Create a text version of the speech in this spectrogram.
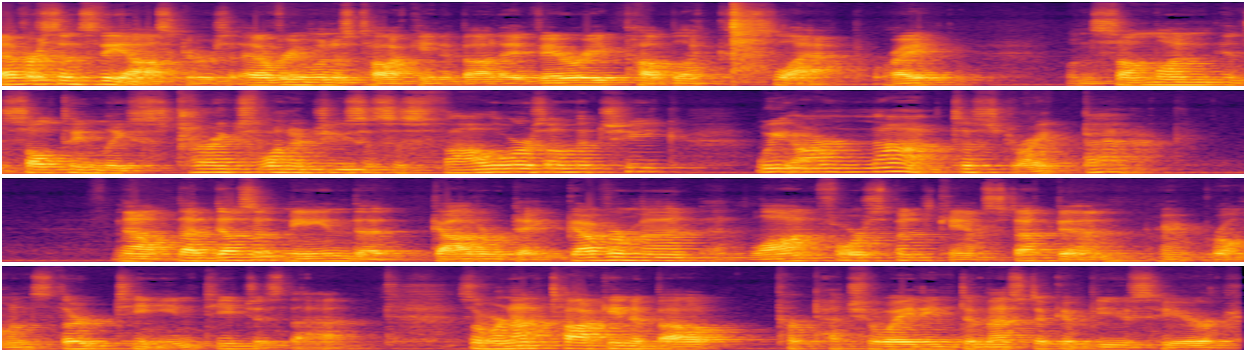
Ever since the Oscars, everyone is talking about a very public slap, right? When someone insultingly strikes one of Jesus' followers on the cheek, we are not to strike back. Now, that doesn't mean that God ordained government and law enforcement can't step in. Right? Romans 13 teaches that. So we're not talking about perpetuating domestic abuse here.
